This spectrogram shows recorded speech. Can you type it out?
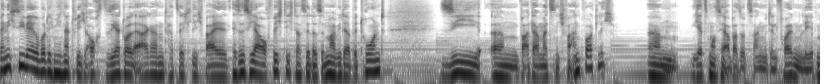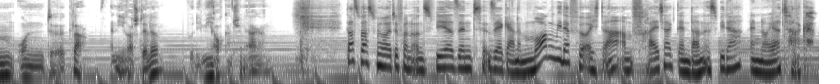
Wenn ich sie wäre, würde ich mich natürlich auch sehr doll ärgern, tatsächlich, weil es ist ja auch wichtig, dass sie das immer wieder betont. Sie ähm, war damals nicht verantwortlich. Ähm, mhm. jetzt muss sie aber sozusagen mit den Folgen leben. Und äh, klar, an ihrer Stelle würde ich mich auch ganz schön ärgern. Das war's für heute von uns. Wir sind sehr gerne morgen wieder für euch da am Freitag, denn dann ist wieder ein neuer Tag.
